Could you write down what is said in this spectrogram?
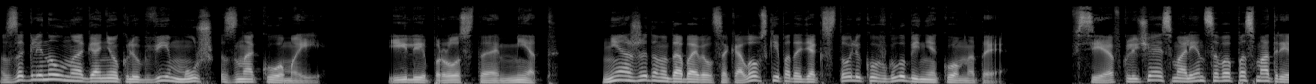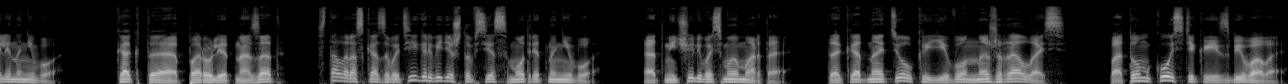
Заглянул на огонек любви муж знакомый. Или просто мед. Неожиданно добавил Соколовский, подойдя к столику в глубине комнаты. Все, включая Смоленцева, посмотрели на него. Как-то пару лет назад стал рассказывать Игорь, видя, что все смотрят на него. Отмечали 8 марта. Так одна тёлка его нажралась. Потом Костика избивала.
